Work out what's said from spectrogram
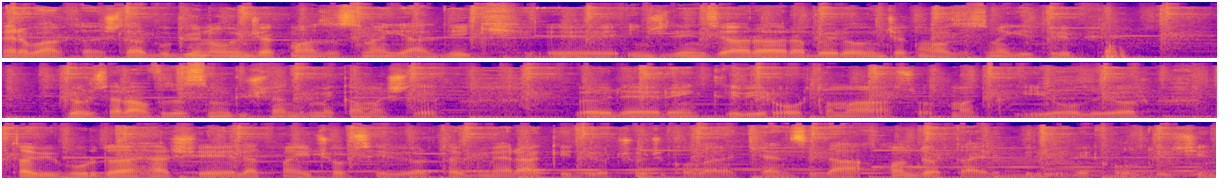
Merhaba arkadaşlar. Bugün oyuncak mağazasına geldik. Ee, İnci Deniz'i ara ara böyle oyuncak mağazasına getirip görsel hafızasını güçlendirmek amaçlı böyle renkli bir ortama sokmak iyi oluyor. Tabi burada her şeye el atmayı çok seviyor. Tabi merak ediyor çocuk olarak. Kendisi daha 14 aylık bir bebek olduğu için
